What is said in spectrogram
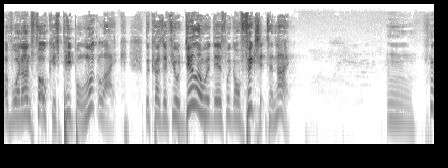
of what unfocused people look like. Because if you're dealing with this, we're going to fix it tonight. Mm-hmm.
